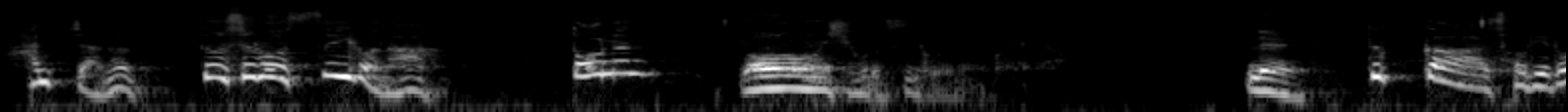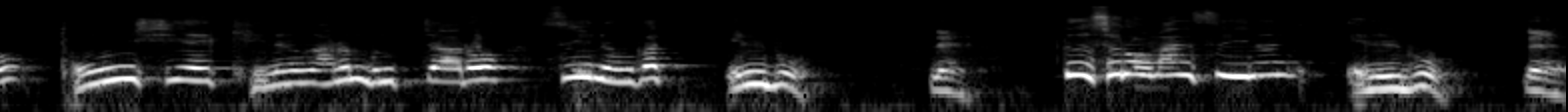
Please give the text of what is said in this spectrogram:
한자는 뜻으로 쓰이거나 또는 이런 식으로 쓰이고 있는 거예요. 네, 뜻과 소리로 동시에 기능하는 문자로 쓰이는 것 일부, 네, 뜻으로만 쓰이는 일부, 네.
